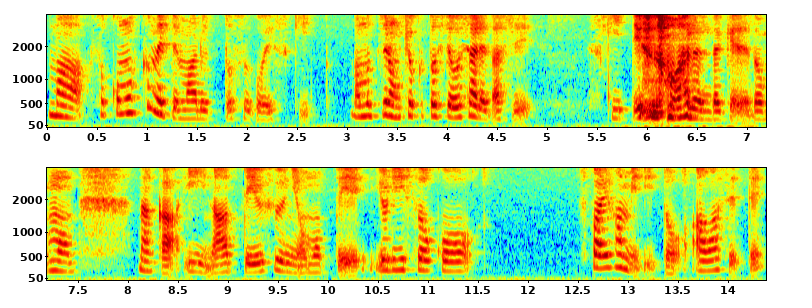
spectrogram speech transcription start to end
まあそこも含めてまるっとすごい好き、まあ、もちろん曲としておしゃれだし好きっていうのもあるんだけれどもなんかいいなっていうふうに思ってより一層こうスパイファミリーと合わせて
